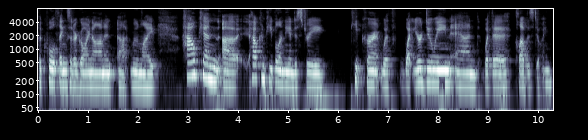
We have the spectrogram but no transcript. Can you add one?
the cool things that are going on in uh, Moonlight. How can uh, how can people in the industry keep current with what you're doing and what the club is doing?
